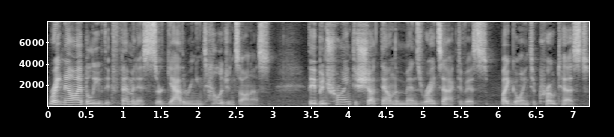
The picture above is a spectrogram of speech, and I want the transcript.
Right now, I believe that feminists are gathering intelligence on us. They've been trying to shut down the men's rights activists by going to protests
